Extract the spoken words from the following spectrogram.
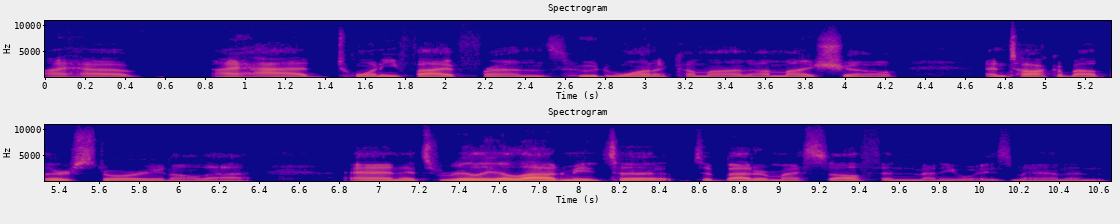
I have I had 25 friends who'd want to come on on my show and talk about their story and all that. And it's really allowed me to to better myself in many ways, man. And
